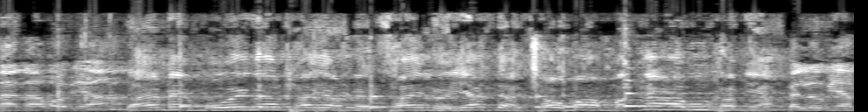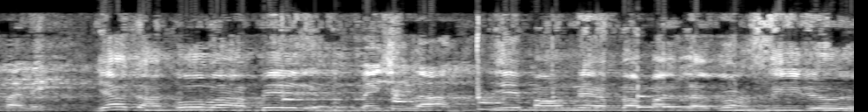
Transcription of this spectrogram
နာနာဗောဗျာဒါပေမဲ့မိုးရင်းကထားရောက်တဲ့ဆိုင်းလို့ရတာ6ပါးမကဘူးခမရဘယ်လိုများပါလေရတာ9ပါးပေးတယ်မရှိပါဒီမောင်နဲ့ပတ်မလက်ကွန်းစီတို့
